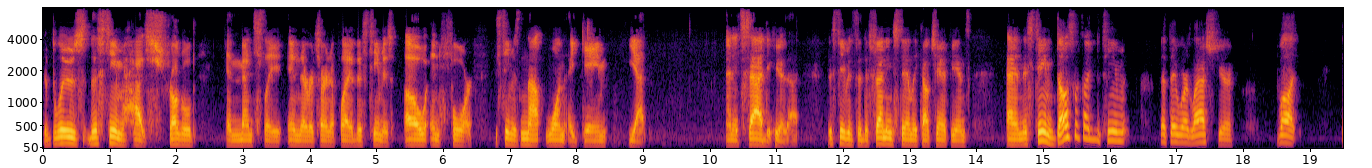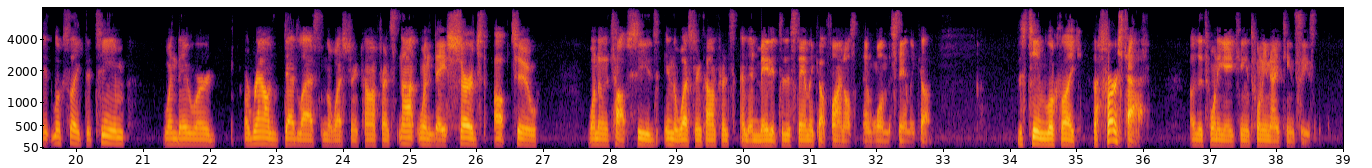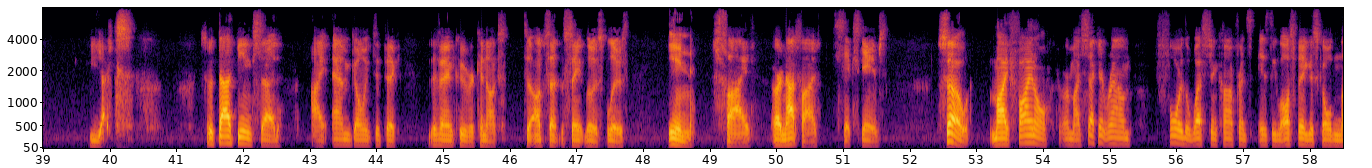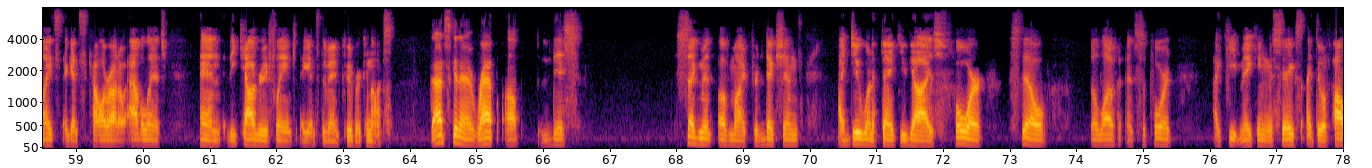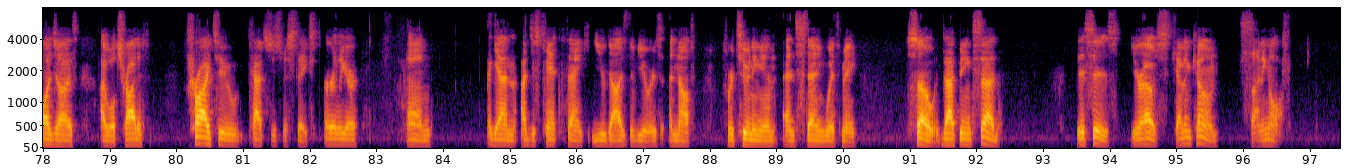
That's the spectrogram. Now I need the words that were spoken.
The Blues, this team has struggled immensely in their return to play. This team is 0 and 4. This team has not won a game yet. And it's sad to hear that. This team is the defending Stanley Cup champions, and this team does look like the team that they were last year, but it looks like the team when they were around dead last in the Western Conference, not when they surged up to one of the top seeds in the Western Conference and then made it to the Stanley Cup Finals and won the Stanley Cup. This team looked like the first half of the 2018 2019 season. Yikes. So, with that being said, I am going to pick the Vancouver Canucks to upset the St. Louis Blues in five, or not five, six games. So, my final, or my second round for the Western Conference is the Las Vegas Golden Knights against the Colorado Avalanche and the Calgary Flames against the Vancouver Canucks. That's going to wrap up this segment of my predictions. I do want to thank you guys for still the love and support. I keep making mistakes. I do apologize. I will try to try to catch these mistakes earlier. And again, I just can't thank you guys, the viewers, enough for tuning in and staying with me. So, that being said, this is your host, Kevin Cone, signing off.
